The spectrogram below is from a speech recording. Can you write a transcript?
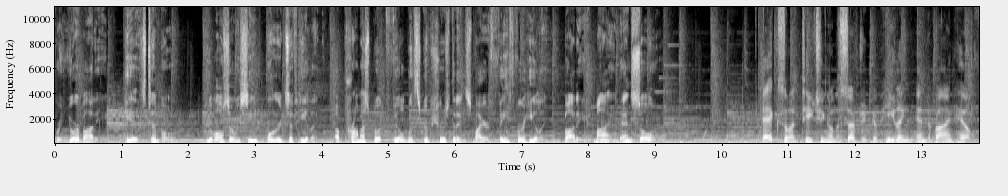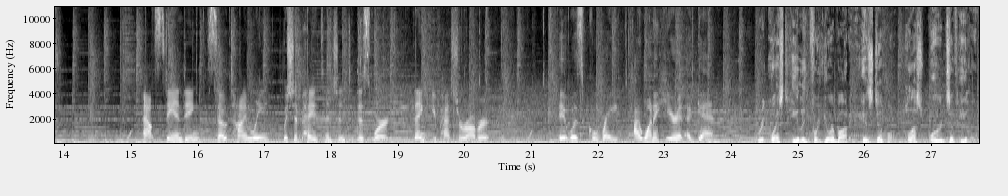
for your body, His temple. You'll also receive Words of Healing, a promise book filled with scriptures that inspire faith for healing, body, mind, and soul. Excellent teaching on the subject of healing and divine health. Outstanding, so timely, we should pay attention to this word. Thank you, Pastor Robert. It was great. I want to hear it again. Request healing for your body, His temple, plus words of healing with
